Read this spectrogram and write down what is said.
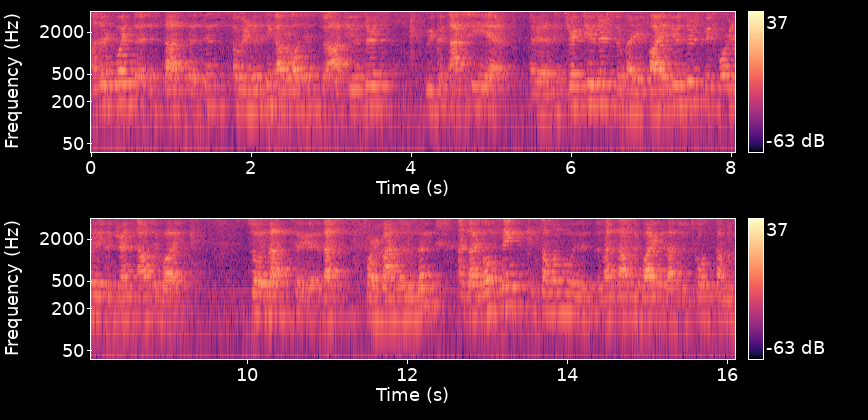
Another point is that uh, since we're limiting our audience to app users, we could actually uh, uh, restrict users to verified users before they could rent out a bike. So that uh, that's for vandalism, and I don't think someone who would rent out a bike that would cost them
